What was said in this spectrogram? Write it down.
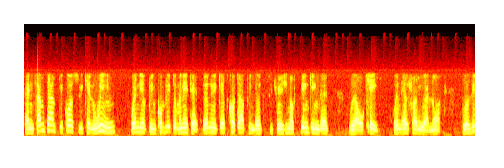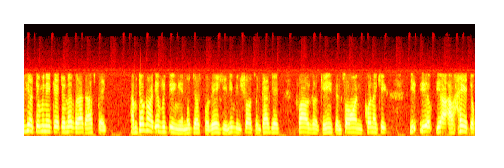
And sometimes because we can win when you've been completely dominated, then we get caught up in that situation of thinking that we are okay when actually we are not. Because if you are dominated on every other aspect, I'm talking about everything and not just possession, even shots on target, fouls against, and so on, corner kicks. You, you, you are ahead of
